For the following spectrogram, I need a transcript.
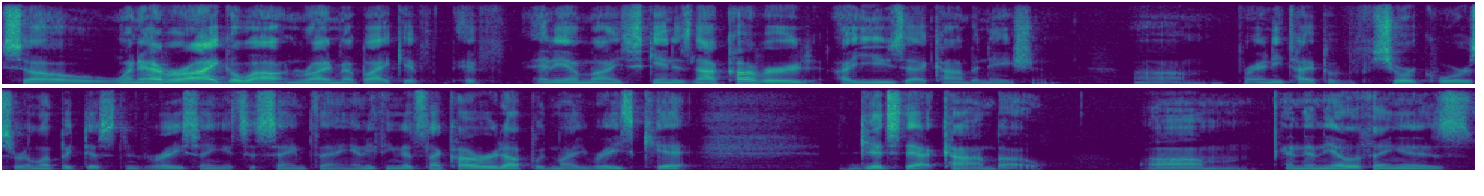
So whenever I go out and ride my bike, if if any of my skin is not covered, I use that combination. Um, for any type of short course or Olympic distance racing, it's the same thing. Anything that's not covered up with my race kit gets that combo. Um, and then the other thing is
